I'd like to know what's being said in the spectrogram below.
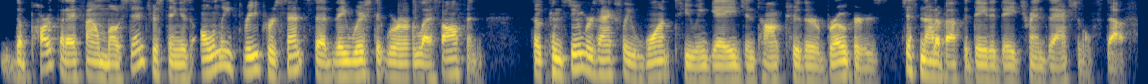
The part that I found most interesting is only 3% said they wished it were less often. So consumers actually want to engage and talk to their brokers, just not about the day-to-day transactional stuff.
